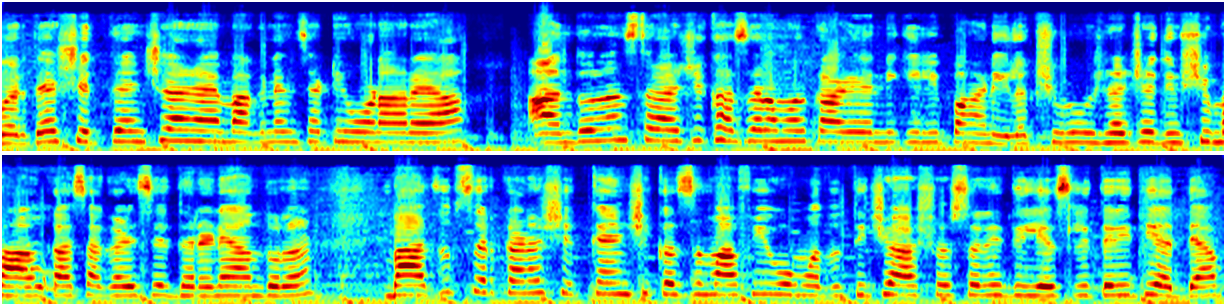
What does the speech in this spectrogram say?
वर्ध्यात शेतकऱ्यांच्या न्याय मागण्यांसाठी होणाऱ्या आंदोलन स्थळाची खासदार अमर काळे यांनी केली पाहणी. लक्ष्मीपूजनाच्या दिवशी महाविकास आघाडीचे धरणे आंदोलन. भाजप सरकारनं शेतकऱ्यांची कर्जमाफी व मदतीची आश्वासने दिली असली तरी ती अद्याप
